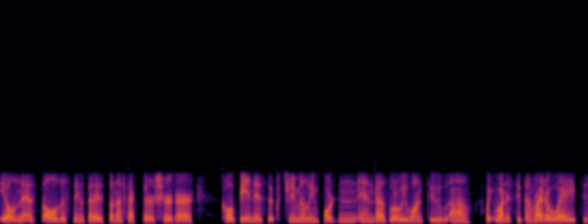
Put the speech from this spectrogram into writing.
illness, all those things that is going to affect their sugar. Coping is extremely important, and that's where we want to uh, we want to see them right away to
